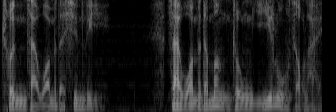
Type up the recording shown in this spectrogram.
春在我们的心里，在我们的梦中一路走来。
